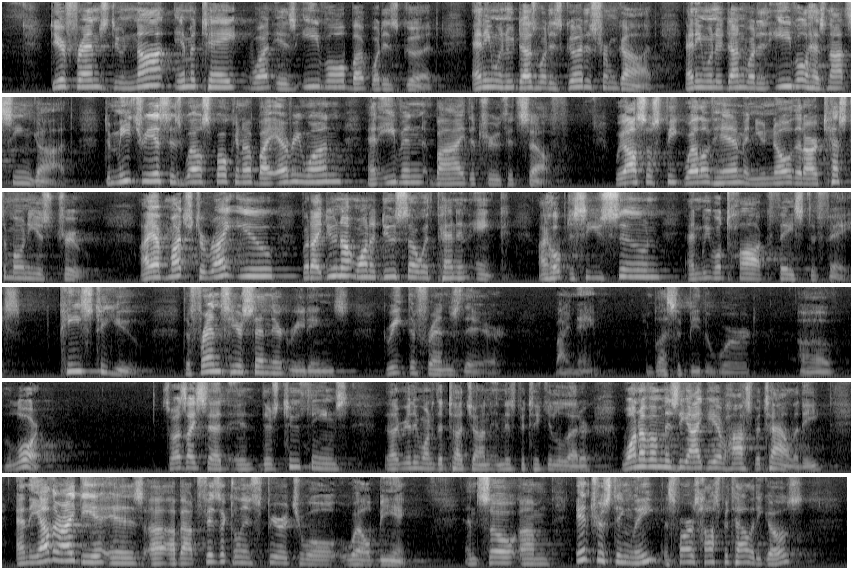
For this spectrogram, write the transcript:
Dear friends, do not imitate what is evil, but what is good. Anyone who does what is good is from God. Anyone who does what is evil has not seen God. Demetrius is well spoken of by everyone, and even by the truth itself. We also speak well of him, and you know that our testimony is true. I have much to write you, but I do not want to do so with pen and ink. I hope to see you soon, and we will talk face to face. Peace to you. The friends here send their greetings. Greet the friends there by name. And blessed be the word of the Lord. So, as I said, in, there's two themes that I really wanted to touch on in this particular letter. One of them is the idea of hospitality, and the other idea is uh, about physical and spiritual well being. And so, um, interestingly, as far as hospitality goes,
